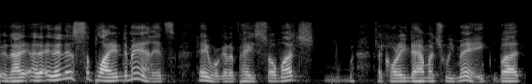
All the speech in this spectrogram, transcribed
and I and it is supply and demand. It's hey, we're going to pay so much according to how much we make, but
